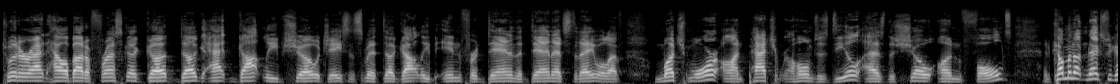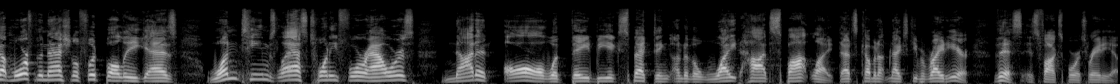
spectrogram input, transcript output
Twitter at How About a Fresca, Doug at Gottlieb Show, Jason Smith, Doug Gottlieb in for Dan and the Danettes today. We'll have much more on Patrick Mahomes' deal as the show unfolds. And coming up next, we got more from the National Football League as one team's last 24 hours, not at all what they'd be expecting under the white hot spotlight. That's coming up next. Keep it right here. This is Fox Sports Radio.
